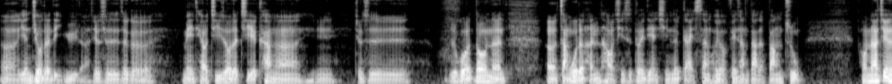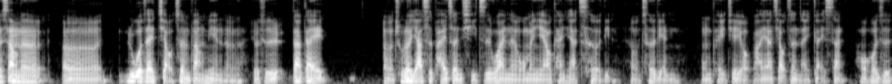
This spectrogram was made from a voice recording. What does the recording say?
呃研究的领域的，就是这个每一条肌肉的拮抗啊，嗯，就是如果都能。呃，掌握的很好，其实对脸型的改善会有非常大的帮助。好，那基本上呢，呃，如果在矫正方面呢，就是大概呃，除了牙齿排整齐之外呢，我们也要看一下侧脸。呃，侧脸我们可以借由拔牙矫正来改善，或或者是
